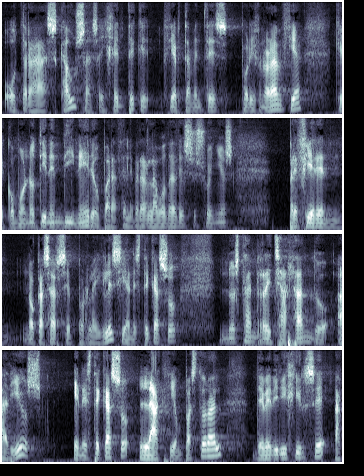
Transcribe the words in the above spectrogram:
otras causas. Hay gente que ciertamente es por ignorancia, que como no tienen dinero para celebrar la boda de sus sueños, prefieren no casarse por la Iglesia. En este caso, no están rechazando a Dios, en este caso, la acción pastoral debe dirigirse a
